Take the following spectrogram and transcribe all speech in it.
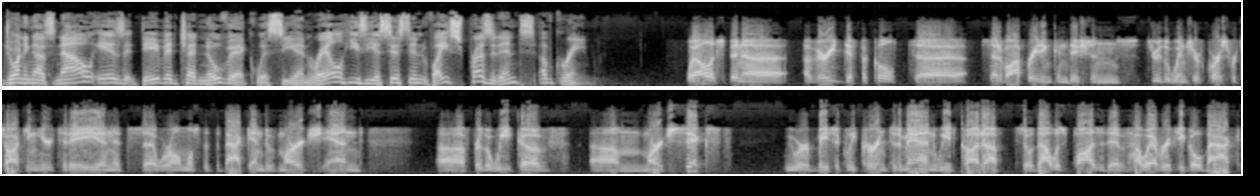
Joining us now is David Chednovic with CN Rail. He's the Assistant Vice President of Grain. Well, it's been a, a very difficult uh, set of operating conditions through the winter. Of course, we're talking here today, and it's uh, we're almost at the back end of March, and uh, for the week of um, March 6th, we were basically current to demand. We had caught up, so that was positive. However, if you go back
